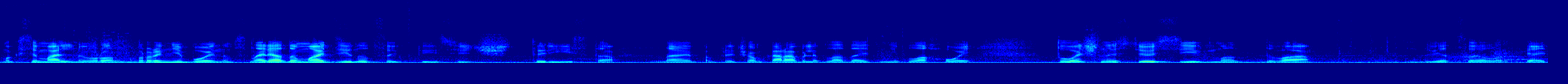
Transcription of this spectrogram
Максимальный урон бронебойным снарядом 11300. Да, причем корабль обладает неплохой точностью. Сигма 2 2,5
